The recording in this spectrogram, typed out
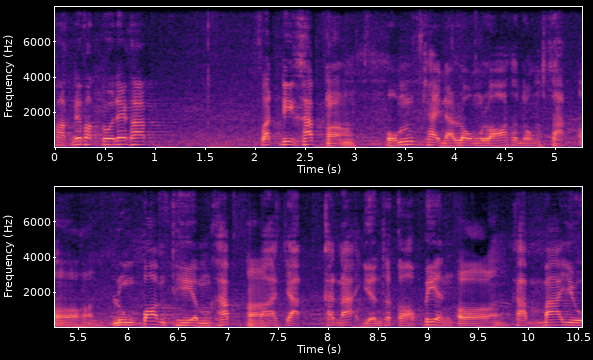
ฝากเนื้อฝากตัวด้วยครับส วัสดีครับ อ๋อ ผมชัยนรงค์ล้อธนงศักดิ์อ๋อ ลุงป้อมเทียมครับ อ่าม มาจากคณะเหยือนสกอร์เปียนอ๋อ ครับ มาอยู่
